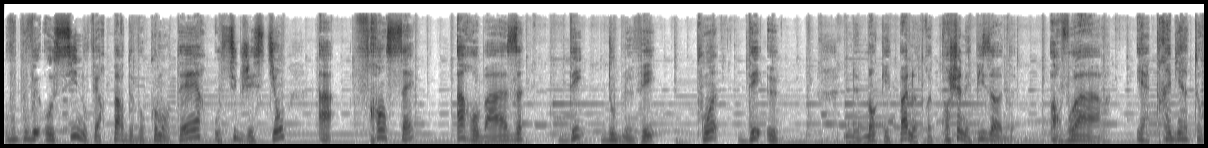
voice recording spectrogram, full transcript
Vous pouvez aussi nous faire part de vos commentaires ou suggestions à français dw.de. Ne manquez pas notre prochain épisode. Au revoir et à très bientôt.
